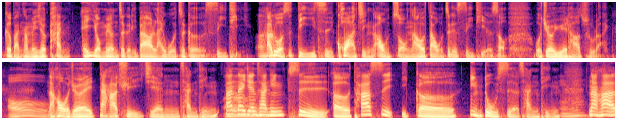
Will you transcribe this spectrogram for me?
个板上面就看，哎，有没有这个礼拜要来我这个 CT？他如果是第一次跨境澳洲，然后到我这个 CT 的时候，我就会约他出来哦，然后我就会带他去一间餐厅。那那间餐厅是呃，它是一个印度式的餐厅。那他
